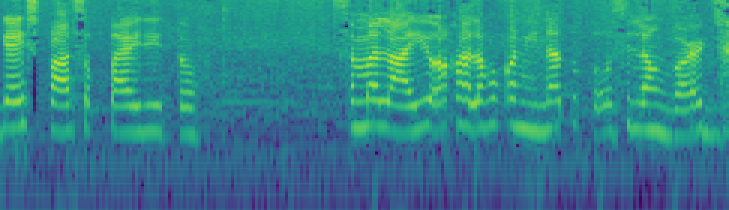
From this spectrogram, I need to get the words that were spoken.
Guys, pasok tayo dito. Sa malayo, akala ko kanina totoo silang guard.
